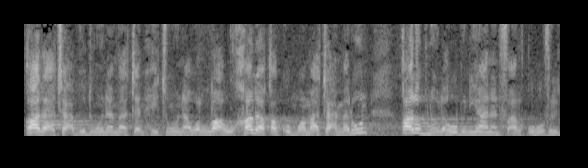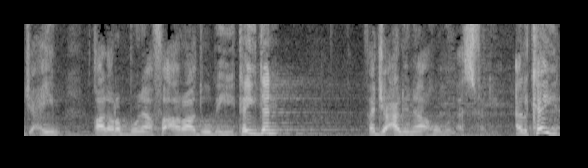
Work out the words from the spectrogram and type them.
قال أتعبدون ما تنحتون؟ والله خلقكم وما تعملون. قالوا ابنوا له بنيانا فألقوه في الجحيم. قال ربنا فأرادوا به كيدا. فجعلناهم الأسفلين. الكيد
